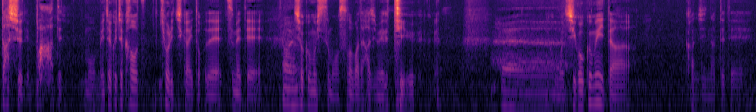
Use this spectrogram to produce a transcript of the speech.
ダッシュでバーってもうめちゃくちゃ顔距離近いとこで詰めてはい。職務質問をその場で始めるっていうもうー地獄めいた感じになってて。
